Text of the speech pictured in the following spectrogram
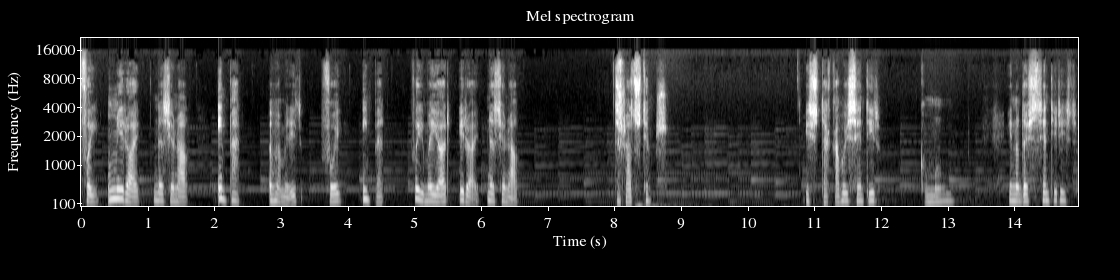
foi um herói nacional ímpar. O meu marido foi ímpar. Foi o maior herói nacional dos nossos tempos. Isto acabo de sentir como. E não deixo de sentir isso.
